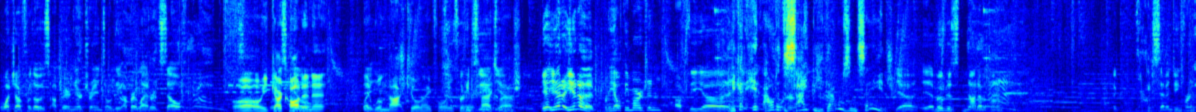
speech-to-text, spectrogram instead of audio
Watch out for those up air near trains or the up air ladder itself. Oh, he Will got caught kill? in it. Like- It will not kill, thankfully, for his back smash. Yeah, he had a, he had a pretty healthy margin off the. Uh, And he got hit the out of the side B. That was insane. Yeah, yeah, move does not have a ton of. Like, think 17 frames.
